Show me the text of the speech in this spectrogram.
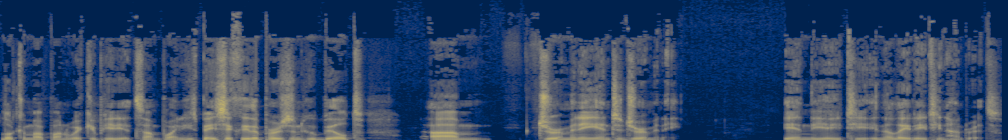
look him up on Wikipedia at some point. He's basically the person who built um, Germany into Germany in the 18, in the late 1800s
